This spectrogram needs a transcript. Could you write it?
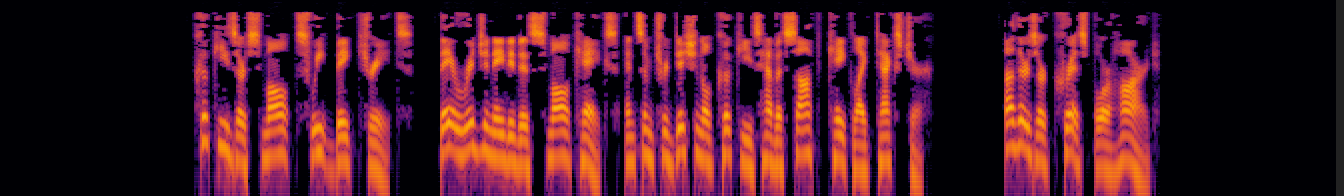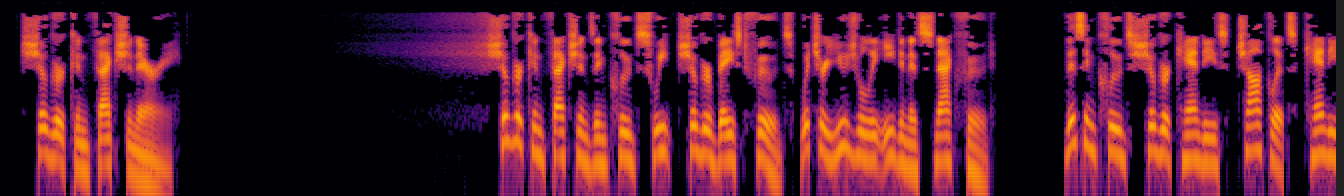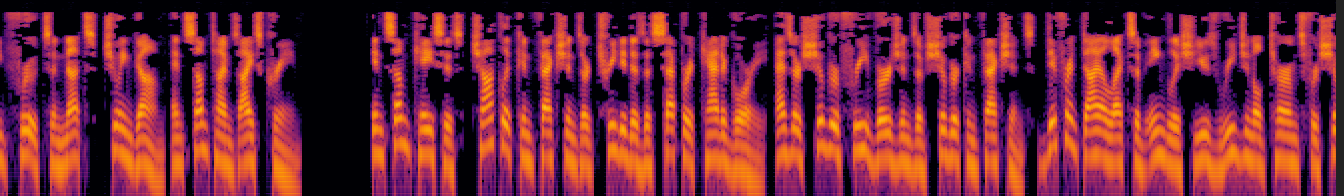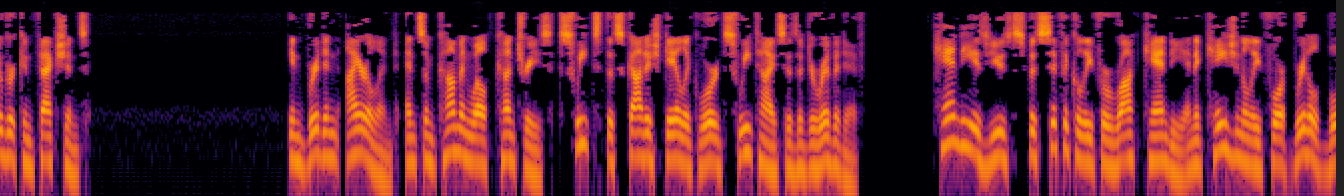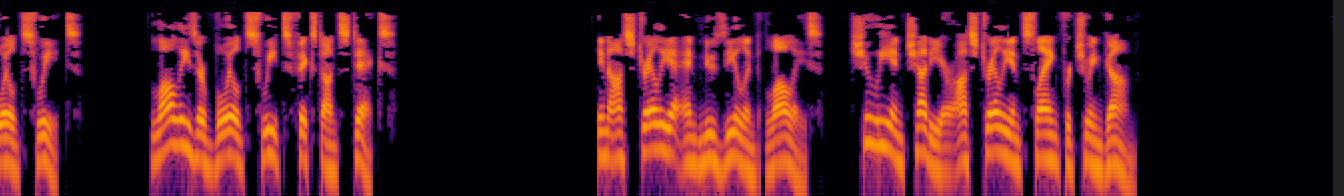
Cookies are small, sweet baked treats. They originated as small cakes, and some traditional cookies have a soft, cake-like texture. Others are crisp or hard. Sugar confectionery Sugar confections include sweet, sugar-based foods, which are usually eaten as snack food. This includes sugar candies, chocolates, candied fruits and nuts, chewing gum, and sometimes ice cream. In some cases, chocolate confections are treated as a separate category, as are sugar-free versions of sugar confections. Different dialects of English use regional terms for sugar confections. In Britain, Ireland, and some Commonwealth countries, sweets the Scottish Gaelic word suiteas is a derivative. Candy is used specifically for rock candy and occasionally for brittle boiled sweets. Lollies are boiled sweets fixed on sticks. In Australia and New Zealand, lollies, chewy and chuddy are Australian slang for chewing gum.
